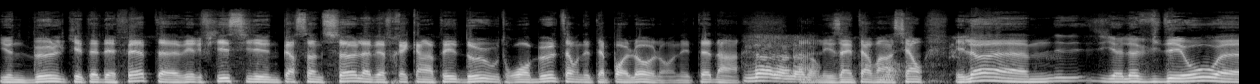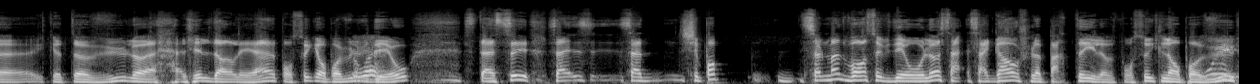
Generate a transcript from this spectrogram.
il y a une bulle qui était défaite? Euh, vérifier si une personne seule avait fréquenté deux ou trois bulles. on n'était pas là, On était dans, les interventions. Et là, il y a la vidéo que tu as vue là, à l'île d'Orléans. Pour ceux qui n'ont pas vu la vidéo, c'est assez... Ça, ça, je sais pas seulement de voir cette vidéo-là, ça, ça gâche le party, là. Pour ceux qui l'ont pas vu,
